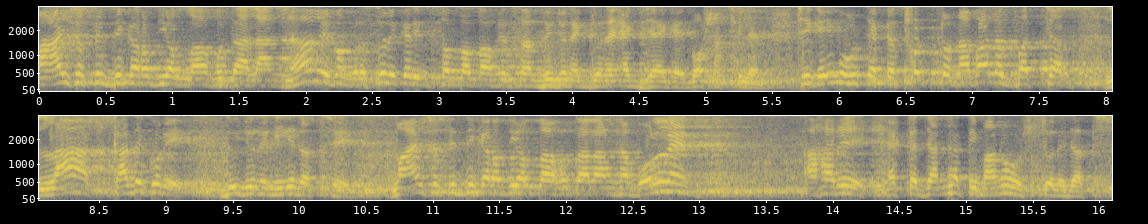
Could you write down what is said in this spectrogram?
মা আয়েশা সিদ্দিকা রাদিয়াল্লাহু তাআলা আনহা এবং রসুল করিম ওয়াসাল্লাম দুইজন একজনে এক জায়গায় বসা ছিলেন। ঠিক এই মুহূর্তে একটা ছোট্ট নাবালক বাচ্চার লাশ কাঁধে করে দুইজনে নিয়ে যাচ্ছে। মা আয়েশা সিদ্দিকা রাদিয়াল্লাহু তাআলা আনহা বললেন, আহারে, একটা জান্নাতি মানুষ চলে যাচ্ছে।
